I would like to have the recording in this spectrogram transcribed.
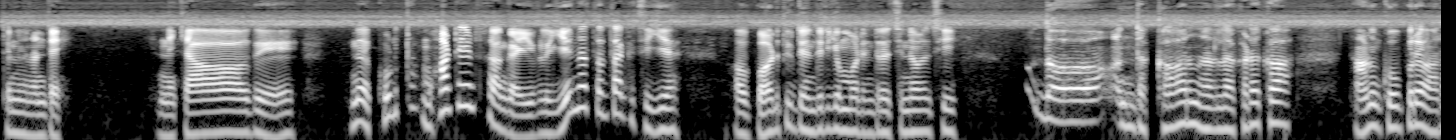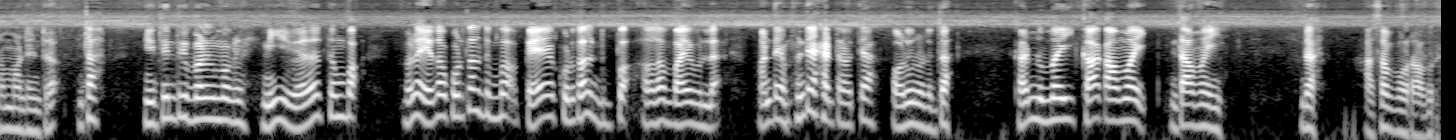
தின்னு நண்டே. என்னைக்காவது என்ன கொடுத்தா மாட்டேன்றாங்க. இவ்வளோ என்னத்தை தாக்க செய்ய? அவள் படுத்துக்கிட்டு எந்திரிக்க மாட்டேன்றா சின்ன வளர்ச்சி அந்த அந்த கார்னரில் கிடக்கா? நானும் கூப்பிடவே வர மாட்டேன்றா இந்தா நீ தின்றி பழகு மகளே. நீ எதை தும்பா? இவ்வளோ எதை கொடுத்தாலும் தும்பா. பேய கொடுத்தாலும் தும்பா. அதெல்லாம் பயம் இல்லை. மண்டே மண்டே ஆட்டுறா வச்சா பழுவு எடுத்தா. கண்ணு மை காக்கா மாய் இந்தா மை. இந்தா அசை போகிறா அவர்.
